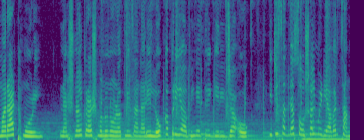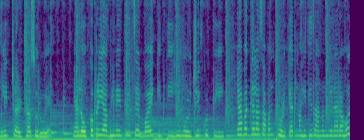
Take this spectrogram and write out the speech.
मराठमोळी नॅशनल क्रश म्हणून ओळखली जाणारी लोकप्रिय अभिनेत्री गिरिजा ओक हिची सध्या सोशल मीडियावर चांगलीच चर्चा सुरू आहे. या लोकप्रिय अभिनेत्रीचे वय किती ही मूळची कुठली याबद्दल आज आपण थोडक्यात माहिती जाणून घेणार आहोत.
